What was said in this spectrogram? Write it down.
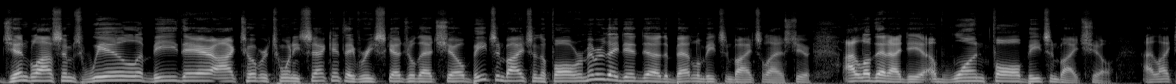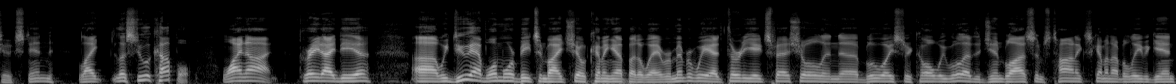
Gin Blossoms will be there October 22nd. They've rescheduled that show. Beats and Bites in the fall. Remember they did uh, the Bedlam Beats and Bites last year. I love that idea of one fall Beats and Bites show. I like to extend, like, let's do a couple. Why not? Great idea. Uh, we do have one more Beats and Bites show coming up, by the way. Remember, we had 38 Special and uh, Blue Oyster Cult. We will have the Gin Blossoms Tonics coming, I believe, again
